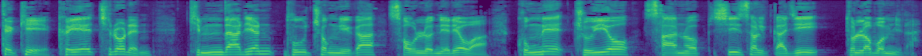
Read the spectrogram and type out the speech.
특히 그해 7월엔 김다련 부총리가 서울로 내려와 국내 주요 산업 시설까지 둘러봅니다.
